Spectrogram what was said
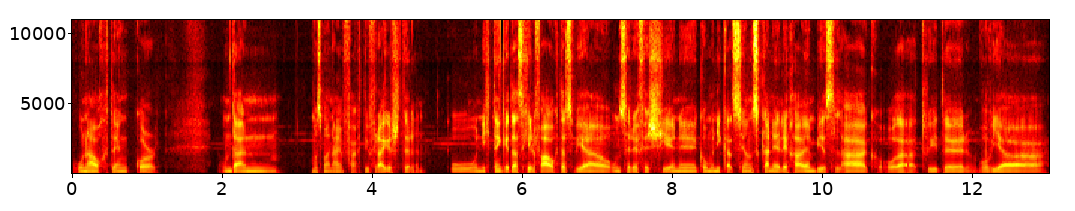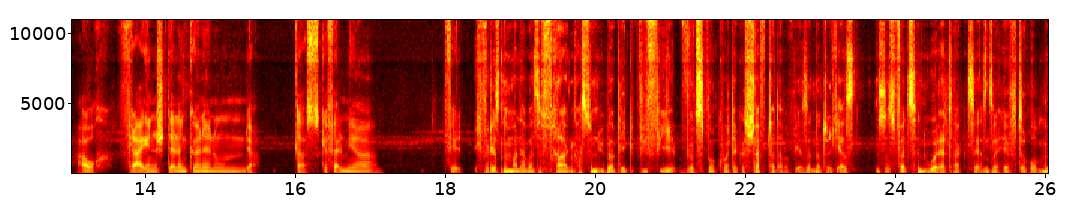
und auch den Core. Und dann muss man einfach die Frage stellen. Und ich denke, das hilft auch, dass wir unsere verschiedenen Kommunikationskanäle haben, wie Slack oder Twitter, wo wir auch Fragen stellen können. Und ja, das gefällt mir viel. Ich würde jetzt normalerweise fragen, hast du einen Überblick, wie viel Würzburg heute geschafft hat? Aber wir sind natürlich erst es ist 14 Uhr, der Tag ist erst mhm. zur Hälfte rum.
